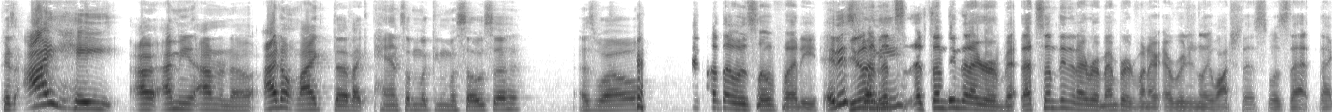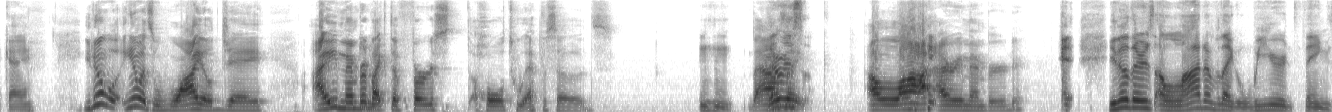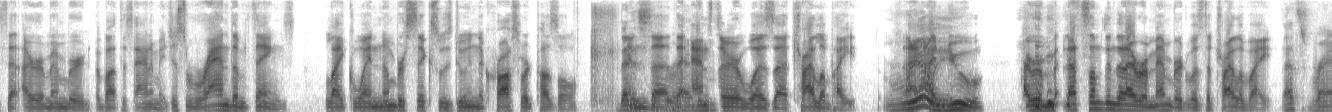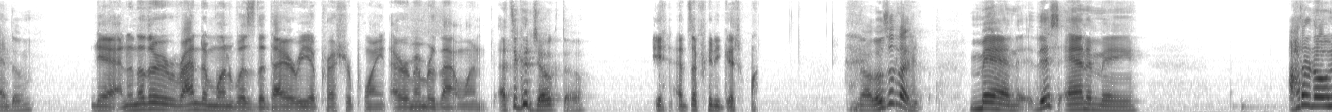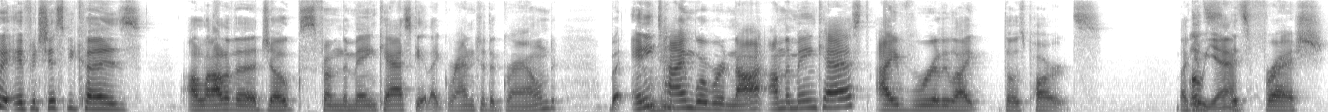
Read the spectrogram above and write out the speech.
because I hate. I, I mean, I don't know. I don't like the like handsome looking Masosa as well. I thought that was so funny. It is you know, funny. that's that's something that I rem- that's something that I remembered when I originally watched this was that that guy. You know what? You know what's wild, Jay? I remembered Mm. like the first whole two episodes. hmm There was, was- like a lot. I remembered. You know, there's a lot of like weird things that I remembered about this anime, just random things. Like when number six was doing the crossword puzzle, That and the, the answer was a trilobite. Really? I, I knew. I rem- that's something that I remembered was the trilobite. That's random. Yeah, and another random one was the diarrhea pressure point. I remember that one. That's a good joke though. Yeah, that's a pretty good one. No, those are like, man, this anime. I don't know if it's just because a lot of the jokes from the main cast get like ran into the ground, but Mm-hmm. anytime where we're not on the main cast, I really like those parts. Like, Oh, it's, yeah. it's fresh.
